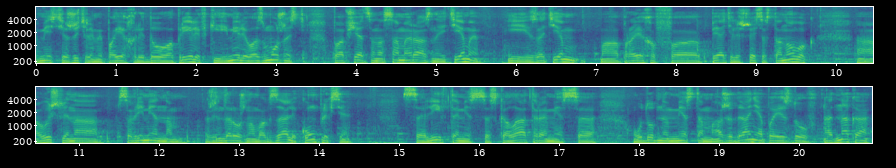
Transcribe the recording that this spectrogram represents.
вместе с жителями поехали до Апрелевки и имели возможность пообщаться на самые разные темы. И затем, а, проехав 5 а, или 6 остановок, а, вышли на современном железнодорожном вокзале, комплексе с лифтами, с эскалаторами, с удобным местом ожидания поездов. Однако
